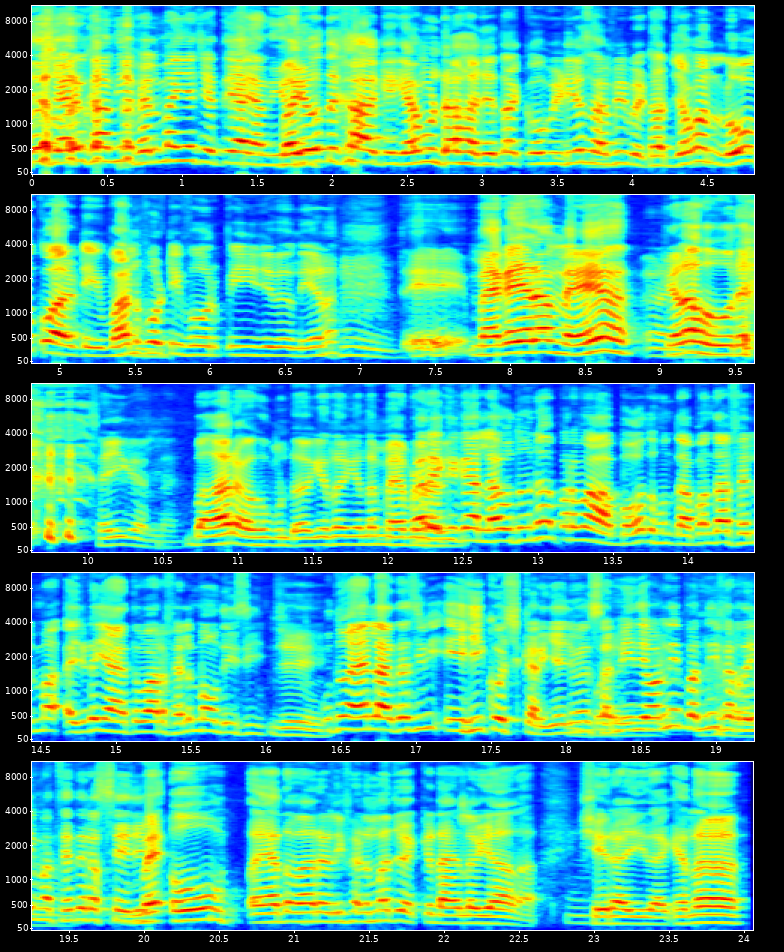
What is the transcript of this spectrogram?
ਉਦੋਂ ਸ਼ਾਹਰੁਖ ਖਾਨ ਦੀਆਂ ਫਿਲਮਾਂ ਹੀ ਚੇਤੇ ਆ ਜਾਂਦੀਆਂ ਬਾਈ ਉਹ ਦਿਖਾ ਕੇ ਗਿਆ ਮੁੰਡਾ ਹਜੇ ਤੱਕ ਉਹ ਵੀਡੀਓ ਸਾਂਭੀ ਬੈਠਾ ਜਮਾਂ ਲੋ ਕੁਆਲਿਟੀ 144p ਜਿਵੇਂ ਹੁੰਦੀ ਹੈ ਨਾ। ਤੇ ਮੈਂ ਕਿਹਾ ਯਾਰ ਆ ਮੈਂ ਆ? ਕਹਿੰਦਾ ਹੋਰ। ਸਹੀ ਗੱਲ ਹੈ। ਬਾਹਰ ਆ ਉਹ ਮੁੰਡਾ ਕਹਿੰਦਾ ਕਹਿੰਦਾ ਮੈਂ ਪਰ ਬਣਾ ਇੱਕ ਲਈ। ਗੱਲ ਆ ਉਦੋਂ ਨਾ ਪ੍ਰਭਾਵ ਬਹੁਤ ਹੁੰਦਾ ਬੰਦਾ ਫਿਲਮ ਜਿਹੜੀ ਐਤਵਾਰ ਫਿਲਮ ਆਉਂਦੀ ਸੀ। ਉਦੋਂ ਐਂ ਲੱਗਦਾ ਸੀ ਵੀ ਇਹੀ ਕੁਝ ਕਰੀਏ ਜਿਵੇਂ ਸੰਨੀ ਦਿਓਲ ਨਹੀਂ ਬੰਨੀ ਫਿਰਦਾ ਸੀ ਮੱਥੇ ਤੇ ਰੱਸੇ ਜੇ ਮੈਂ ਉਹ ਐਤਵਾਰ ਵਾਲੀ ਫਿਲਮਾਂ 'ਚ ਇੱਕ ਡਾਇਲੋਗ ਯਾਦ ਆ ਸ਼ੇਰਾ ਜੀ ਦਾ ਕਹਿੰਦਾ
